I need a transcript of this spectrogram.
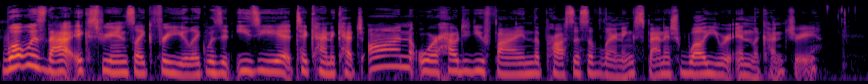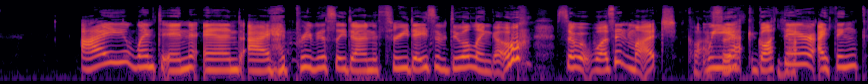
What was that experience like for you? Like was it easy to kind of catch on or how did you find the process of learning Spanish while you were in the country? I went in and I had previously done three days of Duolingo, so it wasn't much. Classic. We got there, I think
